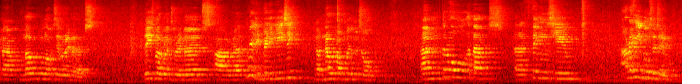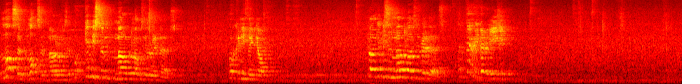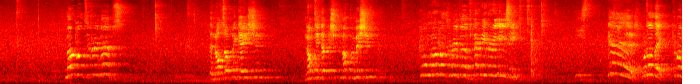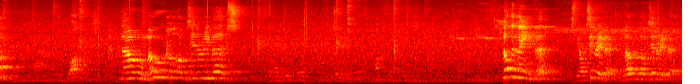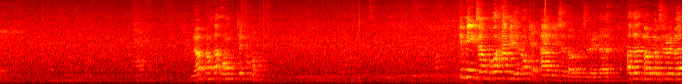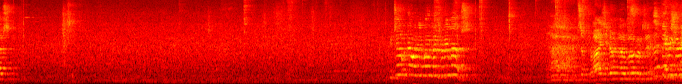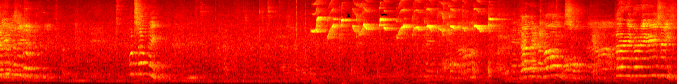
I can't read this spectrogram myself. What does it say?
about modal auxiliary verbs. These modal auxiliary verbs are uh, really, really easy and have no problem with them at all. Um, they're all about uh, things you are able to do. Lots of, lots of modal auxiliary Give me some modal auxiliary verbs. What can you think of? Go on, give me some modal auxiliary verbs. They're very, very easy. Modal auxiliary verbs. They're not obligation, not deduction, not permission. Come on, modal auxiliary verbs. Very, very easy. Yes. What are they? Come on. What? No, modal auxiliary verbs. Not the main verb, it's the auxiliary verb, the modal auxiliary verb. No, not that one, different one. Give me an example, what have is? Okay, have is a modal auxiliary verb. Other modal auxiliary verbs? You don't know any modal auxiliary verbs? Ah, I'm surprised you don't know modal auxiliary They're very, very easy. What's happening? Can and can't. Very, very easy.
